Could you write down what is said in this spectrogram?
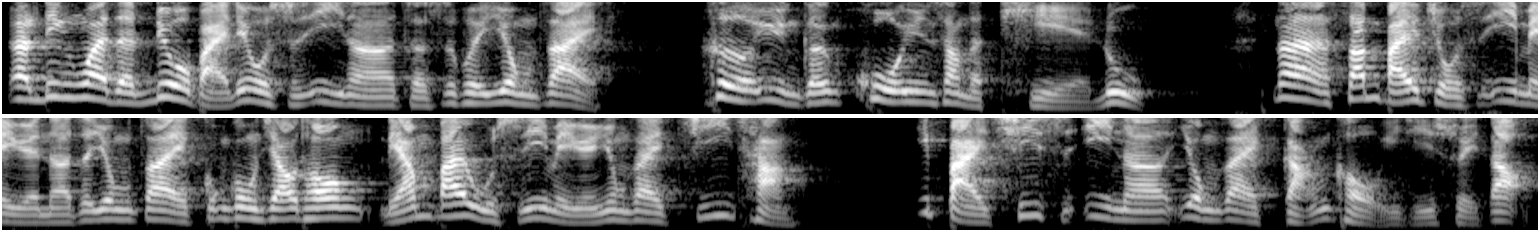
那另外的六百六十亿呢，则是会用在。客运跟货运上的铁路，那三百九十亿美元呢，这用在公共交通；两百五十亿美元用在机场；一百七十亿呢用在港口以及水道。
